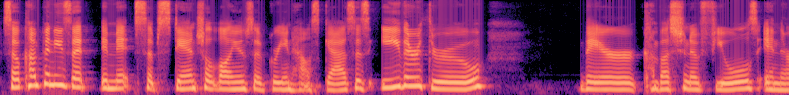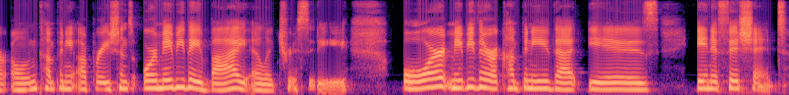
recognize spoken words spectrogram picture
So, companies that emit substantial volumes of greenhouse gases, either through their combustion of fuels in their own company operations, or maybe they buy electricity, or maybe they're a company that is inefficient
